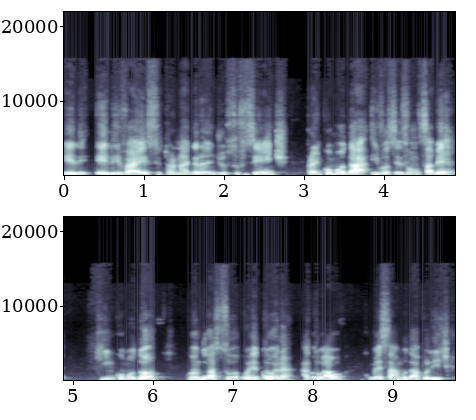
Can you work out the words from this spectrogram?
ele, ele vai se tornar grande o suficiente para incomodar, e vocês vão saber que incomodou quando a sua corretora atual começar a mudar a política.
